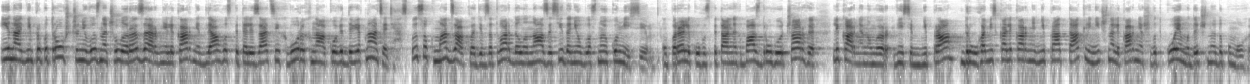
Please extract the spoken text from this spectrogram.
І на Дніпропетровщині визначили резервні лікарні для госпіталізації хворих на COVID-19. Список медзакладів затвердили на засіданні обласної комісії. У переліку госпітальних баз другої черги лікарня номер 8 Дніпра, друга міська лікарня Дніпра та клінічна лікарня швидкої медичної допомоги.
